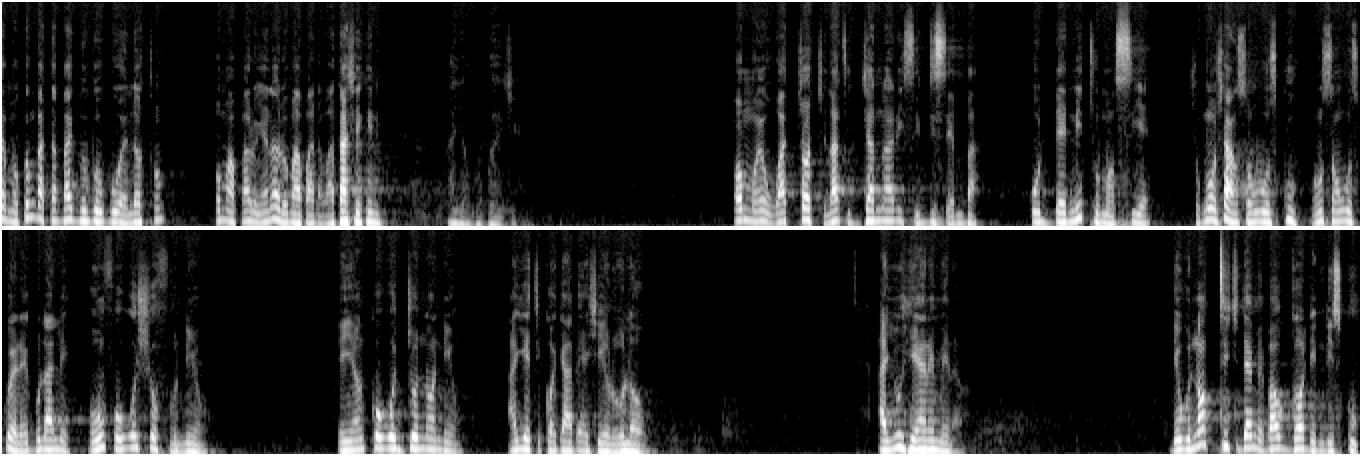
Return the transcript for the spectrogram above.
ẹ mọ̀ pé ńgbà tá a bá gbé gbogbo ẹ̀ lọ tán ọmọ àparò yẹn náà ló máa padà wá tá a ṣe kí ni ayọ̀ gbogbo ẹ̀ jẹ́. ọmọ ẹ wá church láti January sí December kò dẹ̀ nítumọ̀ sí ẹ ṣùgbọ́n o ṣáà ń sanwó school o ń sanwó school regularly o ń fowó ṣòfò ni o èèyàn ń kówó jóná ni o ayé ti kọjá bẹ́ẹ̀ ṣe rò ó lọ o. Are you hearing me now? They will not teach them about God in the school.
